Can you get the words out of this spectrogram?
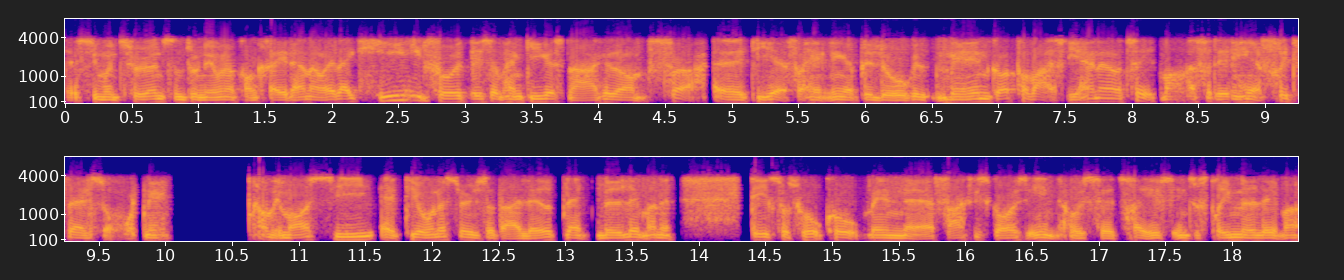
øh, Simon Tøren, som du nævner konkret, han har jo heller ikke helt fået det, som han gik og snakkede om, før øh, de her forhandlinger blev lukket. Men godt på vej, fordi han har jo talt meget for den her fritvalgsordning. Og vi må også sige, at de undersøgelser, der er lavet blandt medlemmerne, dels hos HK, men øh, faktisk også ind hos øh, 3F's industrimedlemmer,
